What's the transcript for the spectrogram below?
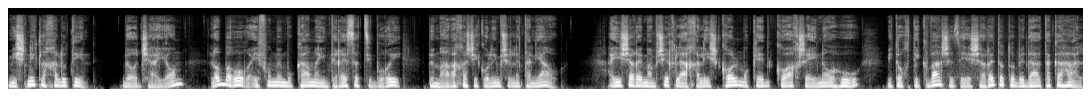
משנית לחלוטין, בעוד שהיום לא ברור איפה ממוקם האינטרס הציבורי במערך השיקולים של נתניהו. האיש הרי ממשיך להחליש כל מוקד כוח שאינו הוא, מתוך תקווה שזה ישרת אותו בדעת הקהל.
